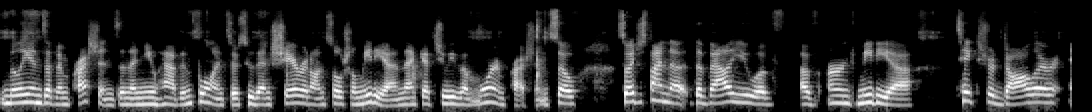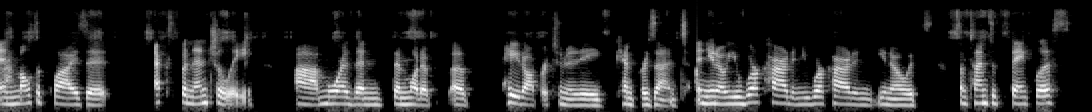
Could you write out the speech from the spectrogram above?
millions of impressions. And then you have influencers who then share it on social media, and that gets you even more impressions. So, so I just find that the value of of earned media takes your dollar and multiplies it exponentially uh, more than than what a, a paid opportunity can present and you know you work hard and you work hard and you know it's sometimes it's thankless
